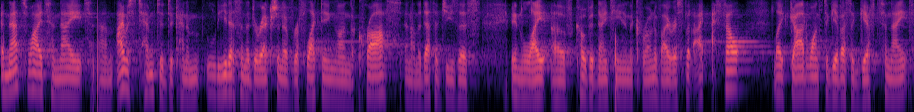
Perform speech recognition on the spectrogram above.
and that's why tonight um, I was tempted to kind of lead us in a direction of reflecting on the cross and on the death of Jesus in light of COVID 19 and the coronavirus. But I, I felt like God wants to give us a gift tonight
